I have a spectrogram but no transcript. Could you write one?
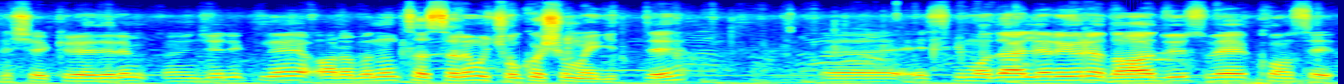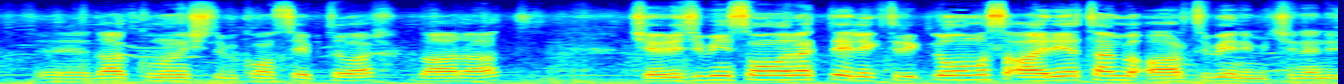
Teşekkür ederim. Öncelikle arabanın tasarımı çok hoşuma gitti. Ee, eski modellere göre daha düz ve konsept, e, daha kullanışlı bir konsepti var. Daha rahat. Çevreci bir insan olarak da elektrikli olması ayrıyeten bir artı benim için. Hani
